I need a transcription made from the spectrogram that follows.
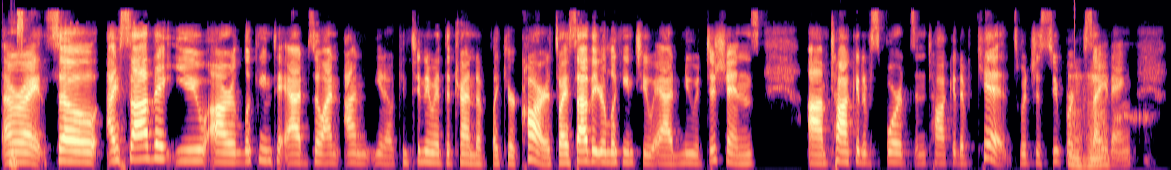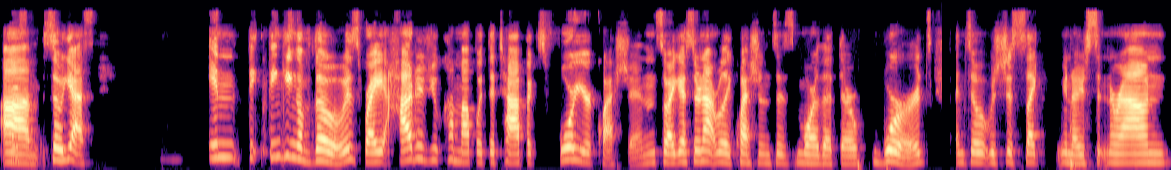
All right. So I saw that you are looking to add. So on on you know continuing with the trend of like your cards. So I saw that you're looking to add new additions, um, talkative sports and talkative kids, which is super mm-hmm. exciting. Um, so yes, in th- thinking of those, right? How did you come up with the topics for your questions? So I guess they're not really questions; it's more that they're words. And so it was just like you know, you're sitting around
